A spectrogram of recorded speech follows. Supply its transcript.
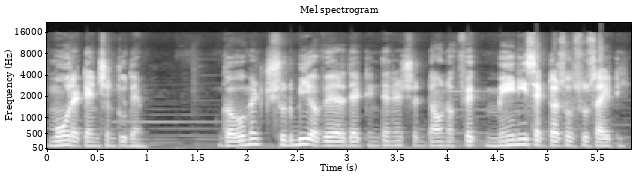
more attention to them. Government should be aware that internet shutdown affect many sectors of society.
